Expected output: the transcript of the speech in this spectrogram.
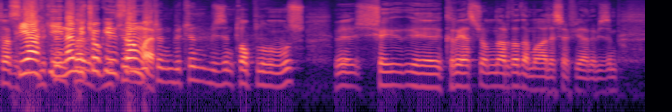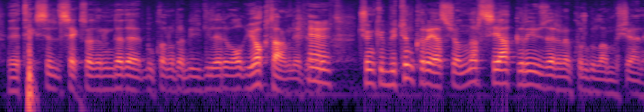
tabii. siyah Bütün giyinen birçok insan var. Bütün, bütün bizim toplumumuz ve şey e, kreasyonlarda da maalesef yani bizim e, tekstil sektöründe de bu konuda bilgileri ol- yok tahmin ediyorum. Evet. Çünkü bütün kreasyonlar siyah gri üzerine kurgulanmış yani.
